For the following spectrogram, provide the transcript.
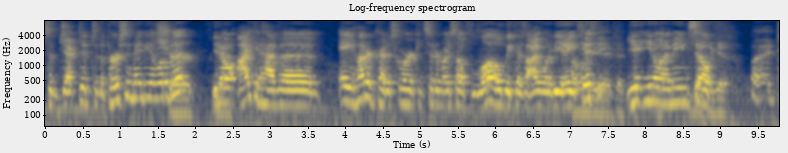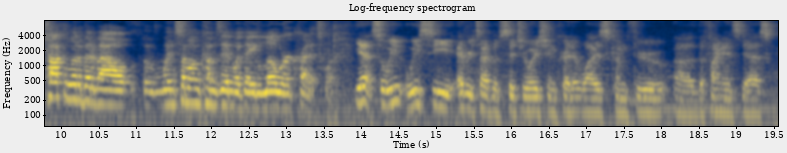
subjective to the person, maybe a little bit. You yeah. know, I could have a 800 credit score and consider myself low because I want to be an I wanna be 850. 850. You, you know what I mean? So, Definitely get uh, talk a little bit about when someone comes in with a lower credit score. Yeah, so we, we see every type of situation credit wise come through uh, the finance desk.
